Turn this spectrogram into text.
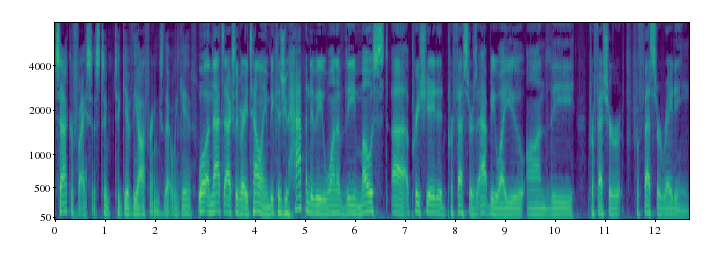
sacrifices to, to give the offerings that we give. Well, and that's actually very telling because you happen to be one of the most uh, appreciated professors at BYU on the professor professor rating.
